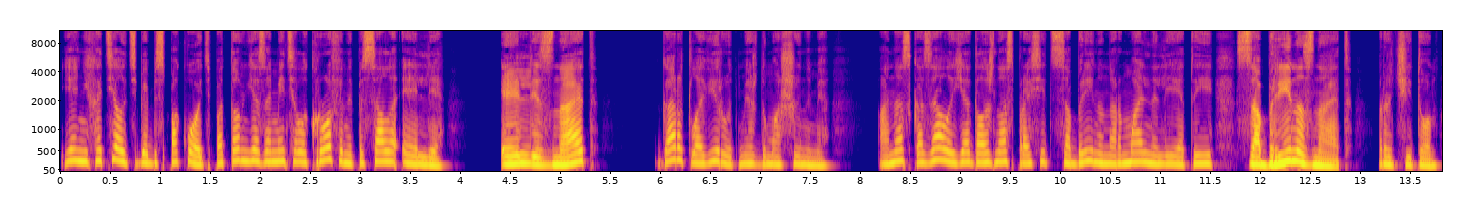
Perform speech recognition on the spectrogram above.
«Я не хотела тебя беспокоить. Потом я заметила кровь и написала Элли». «Элли знает?» Гаррет лавирует между машинами. Она сказала, я должна спросить Сабрину, нормально ли это, и... «Сабрина знает!» — рычит он.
